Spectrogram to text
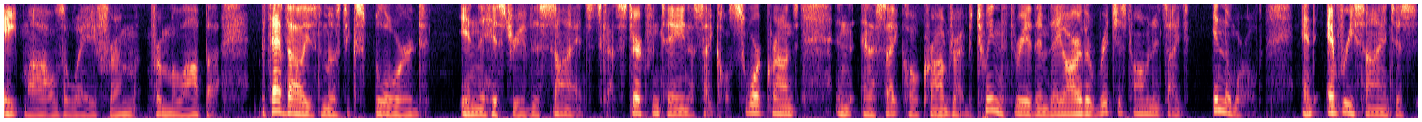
eight miles away from, from Malapa. But that valley is the most explored in the history of this science. It's got Sterkfontein, a site called Swartkrans, and, and a site called Kromdraai. Between the three of them, they are the richest hominid sites in the world. And every scientist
